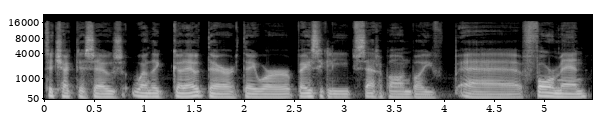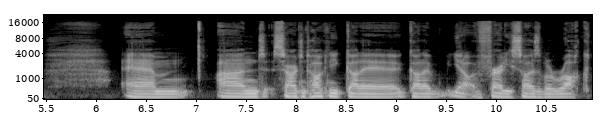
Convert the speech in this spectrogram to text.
to check this out. When they got out there, they were basically set upon by uh, four men. Um, and Sergeant Hockney got a got a you know a fairly sizable rock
